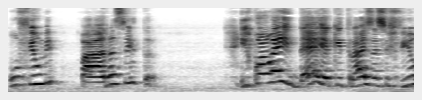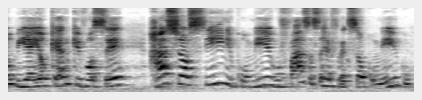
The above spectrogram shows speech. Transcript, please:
O filme Parasita. E qual é a ideia que traz esse filme? E aí eu quero que você raciocine comigo, faça essa reflexão comigo.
